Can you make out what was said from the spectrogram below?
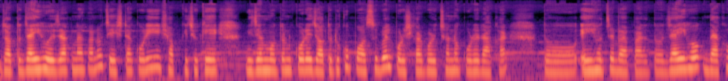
যত যাই হয়ে যাক না কেন, চেষ্টা করি সব কিছুকে নিজের মতন করে যতটুকু পসিবল পরিষ্কার পরিচ্ছন্ন করে রাখার। তো এই হচ্ছে ব্যাপার। তো যাই হোক, দেখো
